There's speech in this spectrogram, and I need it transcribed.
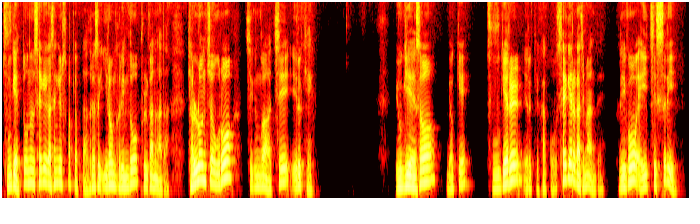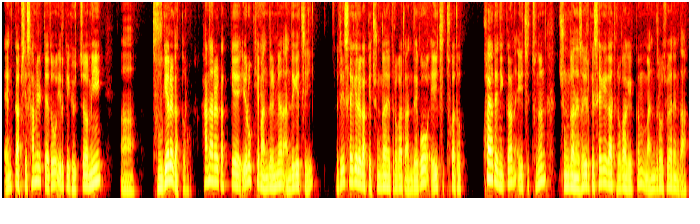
두 개 또는 세 개가 생길 수밖에 없다. 그래서 이런 그림도 불가능하다. 결론적으로 지금과 같이 이렇게 여기에서 몇 개? 두 개를 이렇게 갖고 세 개를 가지면 안 돼. 그리고 H3 n값이 3일 때도 이렇게 교점이 어, 두 개를 갖도록 하나를 갖게 이렇게 만들면 안 되겠지. 그지? 세 개를 갖게 중간에 들어가도 안 되고 H2가 더 커야 되니까 H2는 중간에서 이렇게 세 개가 들어가게끔 만들어 줘야 된다.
